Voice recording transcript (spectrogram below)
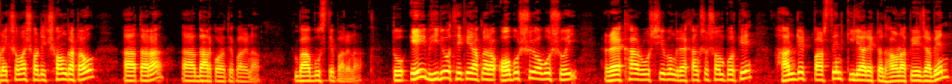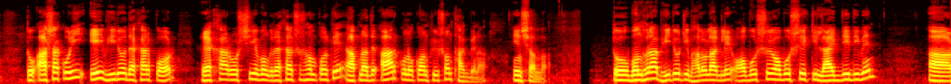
অনেক সময় সঠিক সংজ্ঞাটাও তারা দাঁড় করাতে পারে না বা বুঝতে পারে না। তো এই ভিডিও থেকে আপনারা অবশ্যই অবশ্যই রেখা, রশ্মি এবং রেখাংশ সম্পর্কে হান্ড্রেড পারসেন্ট ক্লিয়ার একটা ধারণা পেয়ে যাবেন। তো আশা করি এই ভিডিও দেখার পর রেখা, রশ্মি এবং রেখাংশ সম্পর্কে আপনাদের আর কোনো কনফিউশন থাকবে না ইনশাল্লাহ তো বন্ধুরা, ভিডিওটি ভালো লাগলে অবশ্যই অবশ্যই একটি লাইক দিয়ে দিবেন। আর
